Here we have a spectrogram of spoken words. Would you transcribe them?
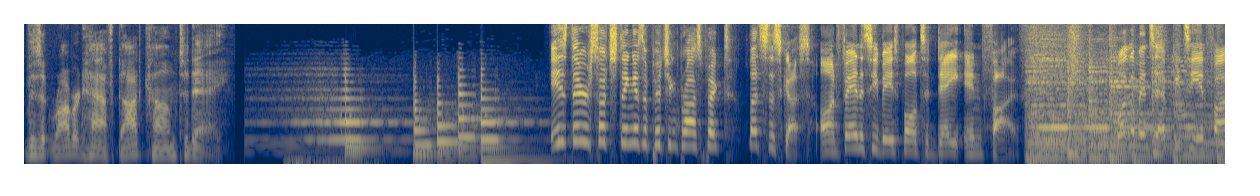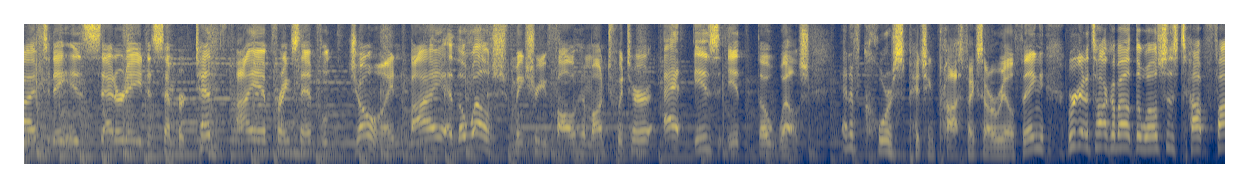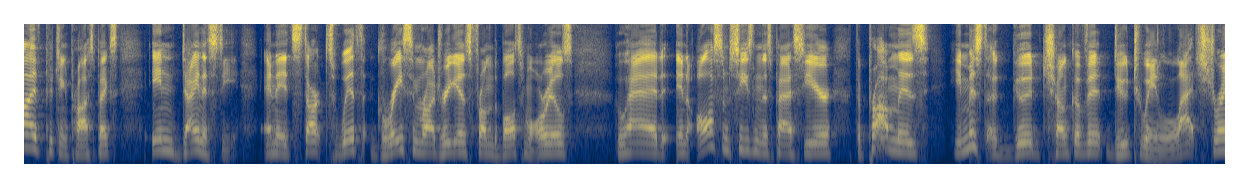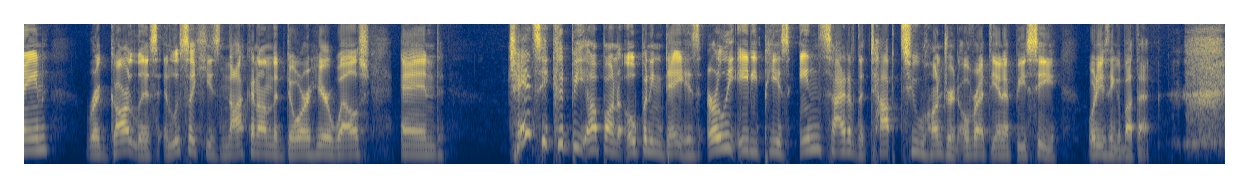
Visit RobertHalf.com today. Is there such thing as a pitching prospect? Let's discuss on Fantasy Baseball today in 5. Welcome into FBT in 5. Today is Saturday, December 10th. I am Frank Stampfl, joined by The Welsh. Make sure you follow him on Twitter at IsItTheWelsh. And of course, pitching prospects are a real thing. We're going to talk about The Welsh's top five pitching prospects in Dynasty. And it starts with Grayson Rodriguez from the Baltimore Orioles, who had an awesome season this past year. The problem is, he missed a good chunk of it due to a lat strain. Regardless, it looks like he's knocking on the door here, Welsh, and chance he could be up on opening day. His early ADP is inside of the top 200 over at the NFBC. What do you think about that?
